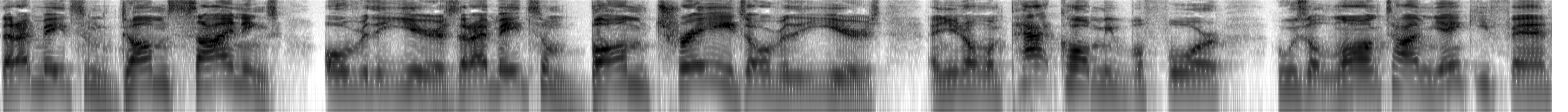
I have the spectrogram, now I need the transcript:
that I made some dumb signings over the years, that I made some bum trades over the years. And you know, when Pat called me before, who's a longtime Yankee fan,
